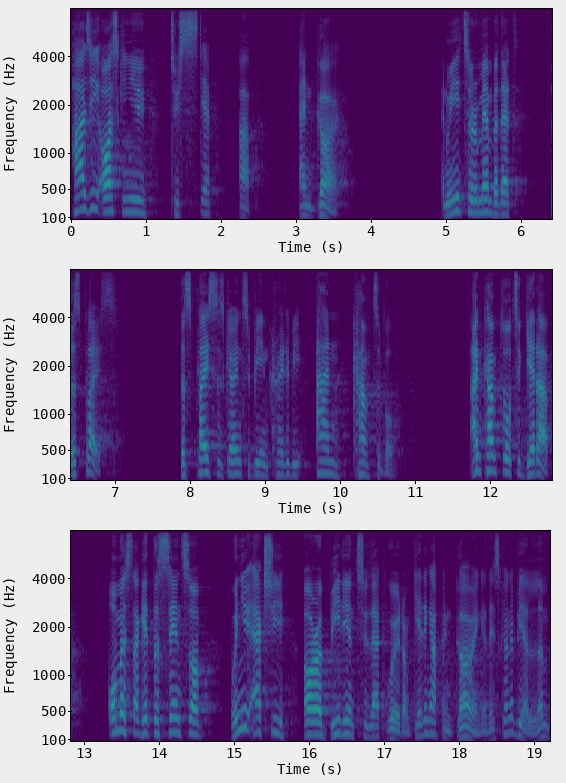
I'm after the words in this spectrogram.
How is He asking you to step up and go? And we need to remember that this place, this place is going to be incredibly uncomfortable. Uncomfortable to get up almost I get the sense of when you actually are obedient to that word, I'm getting up and going, and there's going to be a limp.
